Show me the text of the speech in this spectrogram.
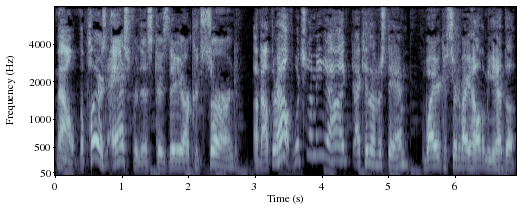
now the players asked for this because they are concerned about their health, which I mean, yeah, I, I can understand why you're concerned about your health. I mean, you had the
